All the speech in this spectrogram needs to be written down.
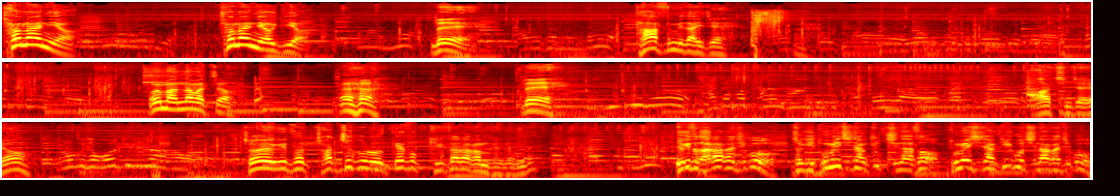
천안이요. 천안역이요. 하나요? 네. 다 오셨는데 다 왔습니다 이제 얼마 안 남았죠 네. 이 길은 자전거 타는 사람들도 잘 몰라요 사실은 아 진짜요? 여기서 어디로 나가라 저 여기서 좌측으로 계속 길 따라가면 되는데? 여기서 나가가지고 저기 도매시장 쭉 지나서 도매시장 끼고 지나가지고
